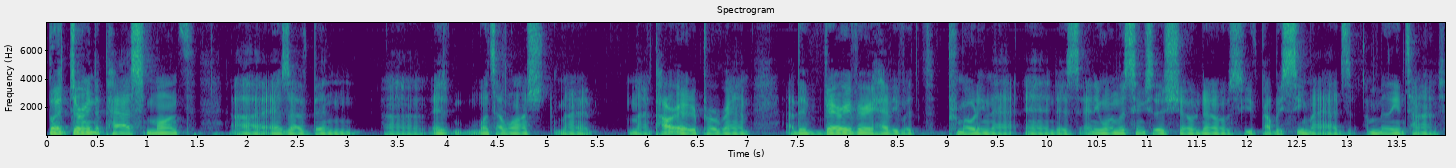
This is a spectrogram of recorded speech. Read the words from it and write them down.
But during the past month, uh, as I've been uh, as, once I launched my my Power Editor program, I've been very very heavy with promoting that. And as anyone listening to this show knows, you've probably seen my ads a million times,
